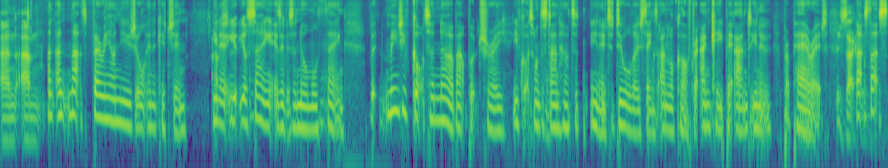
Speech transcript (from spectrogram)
And um, and and that's very unusual in a kitchen. You know, you- Absolutely. you're saying it as if it's a normal thing, but it means you've got to know about butchery. You've got to understand how to, you know, to do all those things and look after it and keep it and you know prepare it. exactly. That's that's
